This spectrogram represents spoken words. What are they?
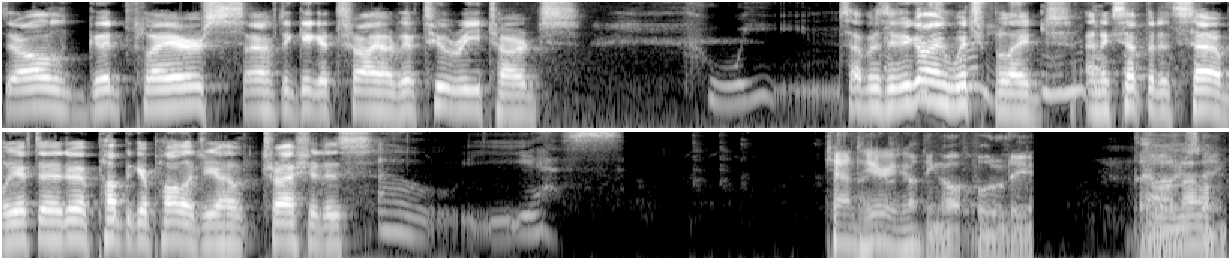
They're all good players. I have to gig a tryhard. We have two retards. Queen. So, but if you're going Witchblade and accept that it's terrible, you have to do a public apology how trash it is. Oh, yes. Can't hear you. Cutting off Buldy. The hell Oh are no. saying?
